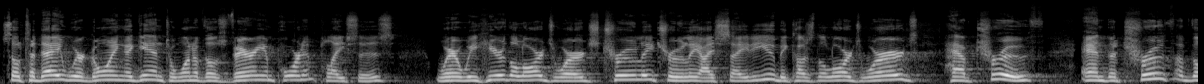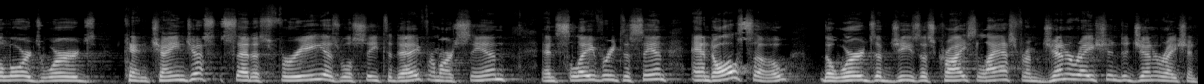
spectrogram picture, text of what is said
So today we're going again to one of those very important places where we hear the Lord's words, Truly, truly, I say to you, because the Lord's words have truth, and the truth of the Lord's words can change us, set us free, as we'll see today, from our sin and slavery to sin, and also the words of Jesus Christ last from generation to generation.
